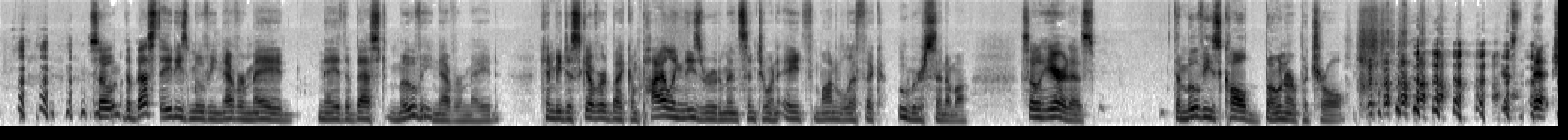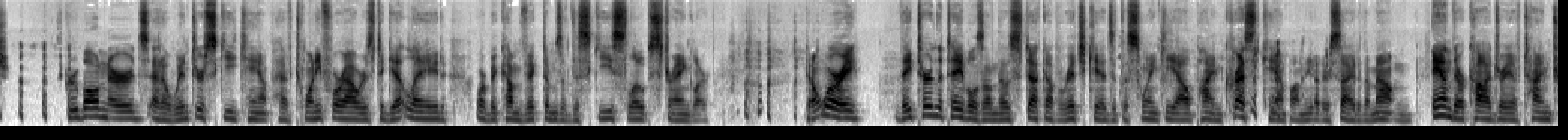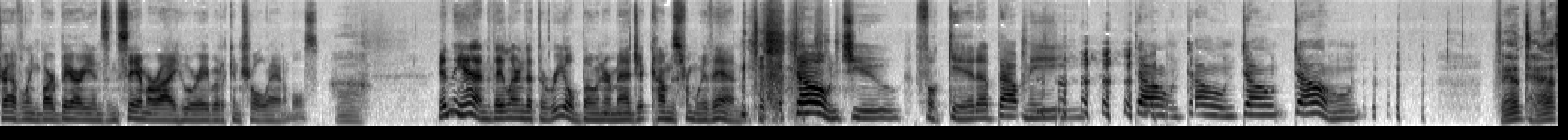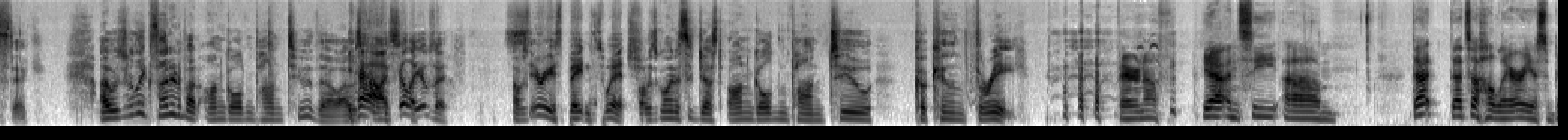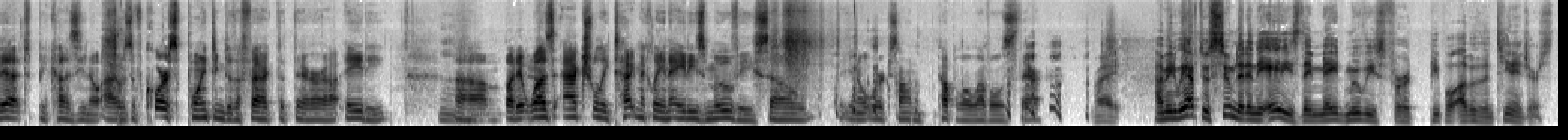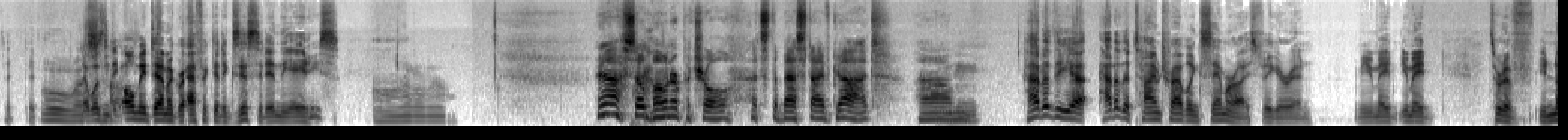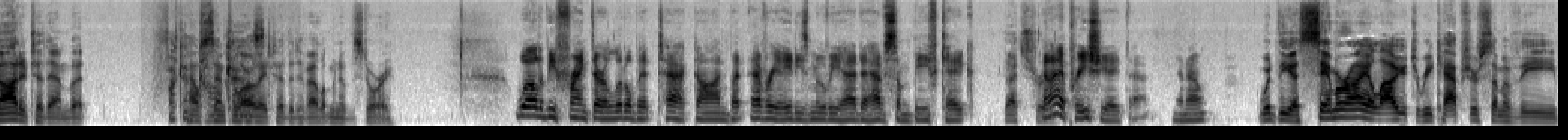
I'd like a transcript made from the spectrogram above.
so, the best 80s movie never made, nay, the best movie never made, can be discovered by compiling these rudiments into an eighth monolithic uber cinema. So, here it is. The movie's called Boner Patrol. Here's the pitch. Screwball nerds at a winter ski camp have 24 hours to get laid or become victims of the ski slope strangler. Don't worry, they turn the tables on those stuck up rich kids at the swanky Alpine Crest camp on the other side of the mountain, and their cadre of time traveling barbarians and samurai who are able to control animals. In the end, they learn that the real boner magic comes from within. don't you forget about me. Don't, don't, don't, don't. Fantastic. I was really excited about On Golden Pond 2, though. I was Yeah, gonna I s- feel like it was a serious bait and switch. I was going to suggest On Golden Pond 2, Cocoon 3. Fair enough. Yeah, and see, um, that that's a hilarious bit because you know I was of course pointing to the fact that they're uh, 80, um, but it was actually technically an 80s movie, so you know it works on a couple of levels there. Right. I mean, we have to assume that in the 80s they made movies for people other than teenagers. That, that, Ooh, that wasn't tough. the only demographic that existed in the 80s. I don't know. Yeah, so Boner Patrol, that's the best I've got. Um, How do the uh, how do the time traveling samurais figure in? I mean, you made you made sort of you nodded to them, but Fucking how central are they to the development of the story? Well, to be frank, they're a little bit tacked on, but every 80s movie had to have some beefcake, That's true. and I appreciate that. You know. Would the uh, samurai allow you to recapture some of the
